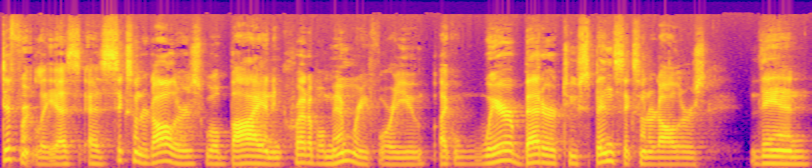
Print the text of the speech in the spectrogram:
differently as as $600 will buy an incredible memory for you. Like where better to spend $600 than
